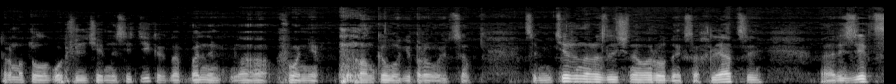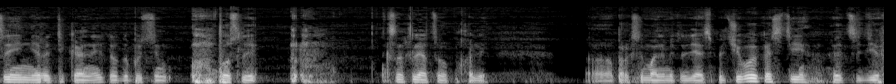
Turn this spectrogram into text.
травматолога общей лечебной сети, когда больным на фоне онкологии проводятся цементирование различного рода, эксохляции, э, резекции нерадикальные. Это, допустим, после эксохляции опухоли э, проксимальной методиации плечевой кости, рецидив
